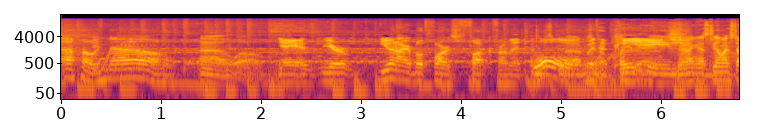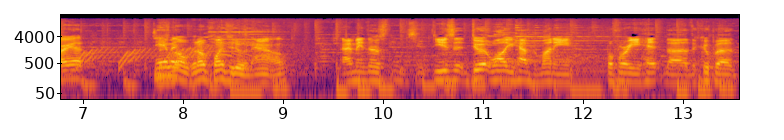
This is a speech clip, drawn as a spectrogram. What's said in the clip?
oh no. Oh well. Yeah, yeah, you're you and I are both far as fuck from it. I'm Whoa. With a Play the PH. You're not gonna steal my star yet? Damn There's it. no, no point to do it now. I mean, there's use it. Do it while you have the money before you hit the the Koopa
